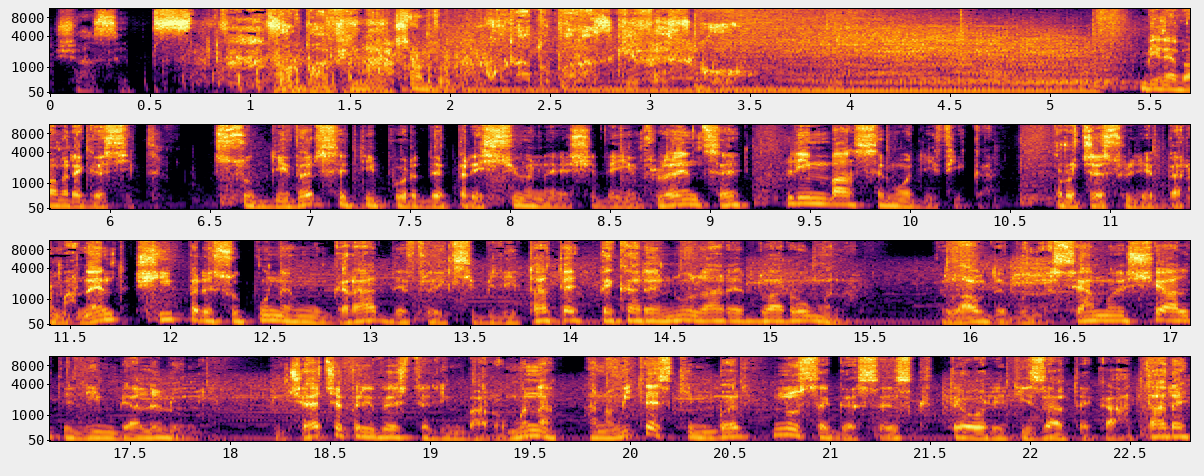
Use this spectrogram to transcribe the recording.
6 Vorba vine Cu Radu Paraschivescu Bine v-am regăsit! Sub diverse tipuri de presiune și de influențe, limba se modifică. Procesul e permanent și presupune un grad de flexibilitate pe care nu-l are doar româna. Îl au de bună seamă și alte limbi ale lumii. În ceea ce privește limba română, anumite schimbări nu se găsesc teoretizate ca atare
